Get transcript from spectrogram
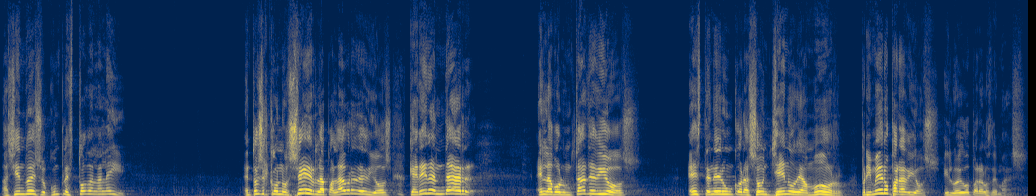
Haciendo eso, cumples toda la ley. Entonces, conocer la palabra de Dios, querer andar en la voluntad de Dios, es tener un corazón lleno de amor, primero para Dios y luego para los demás.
